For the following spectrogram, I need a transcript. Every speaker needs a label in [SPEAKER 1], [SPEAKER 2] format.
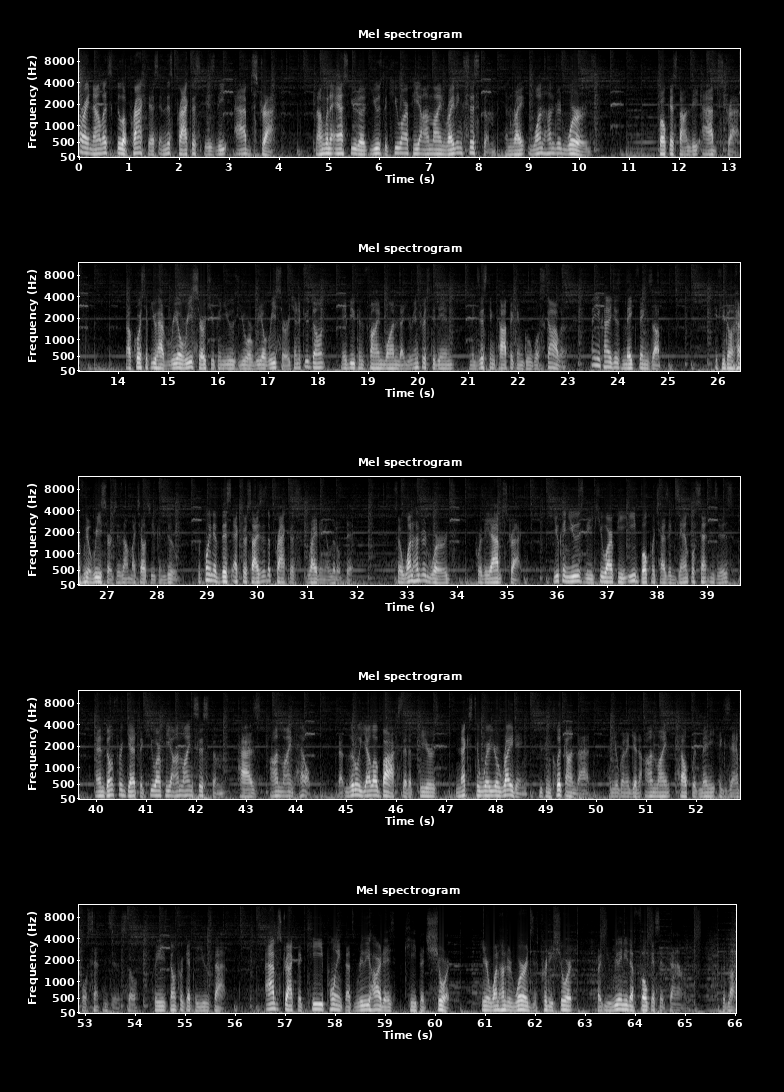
[SPEAKER 1] All right, now let's do a practice, and this practice is the abstract. Now I'm going to ask you to use the QRP online writing system and write 100 words focused on the abstract. Now, of course, if you have real research, you can use your real research. And if you don't, maybe you can find one that you're interested in, an existing topic in Google Scholar. And you kind of just make things up if you don't have real research. There's not much else you can do. The point of this exercise is to practice writing a little bit. So 100 words for the abstract. You can use the QRP ebook, which has example sentences. And don't forget the QRP online system has online help. That little yellow box that appears next to where you're writing, you can click on that and you're going to get online help with many example sentences. So please don't forget to use that. Abstract, the key point that's really hard is keep it short. Here 100 words is pretty short, but you really need to focus it down. Good luck.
